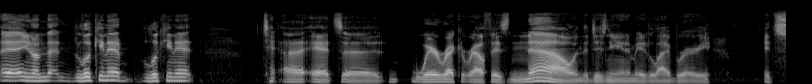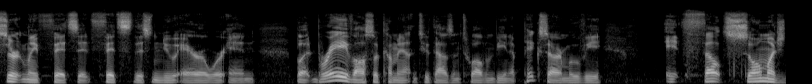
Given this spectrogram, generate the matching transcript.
Eh, you know, looking at looking at uh, at uh, where Wreck It Ralph is now in the Disney Animated Library, it certainly fits. It fits this new era we're in. But Brave also coming out in 2012 and being a Pixar movie, it felt so much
